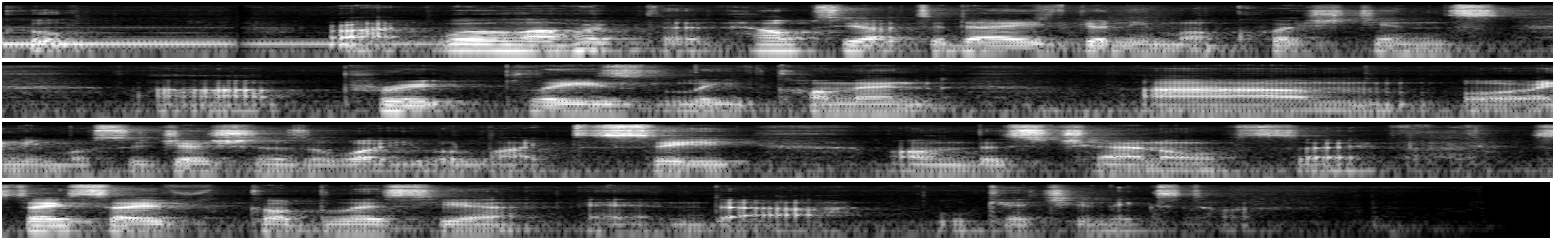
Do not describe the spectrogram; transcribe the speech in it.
Cool. Right, well, I hope that helps you out today. If you've got any more questions, uh, please leave a comment um, or any more suggestions of what you would like to see on this channel. So stay safe, God bless you, and uh, we'll catch you next time.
